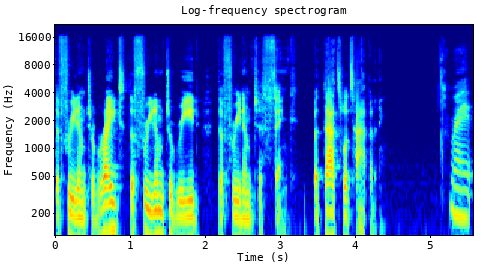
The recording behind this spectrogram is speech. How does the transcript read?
the freedom to write, the freedom to read, the freedom to think. But that's what's happening. Right.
